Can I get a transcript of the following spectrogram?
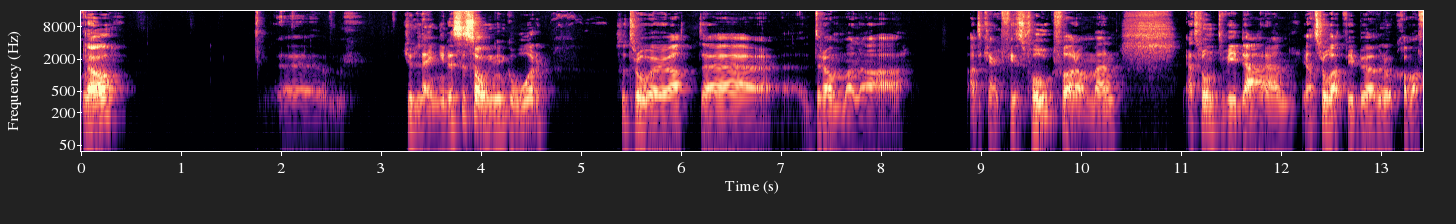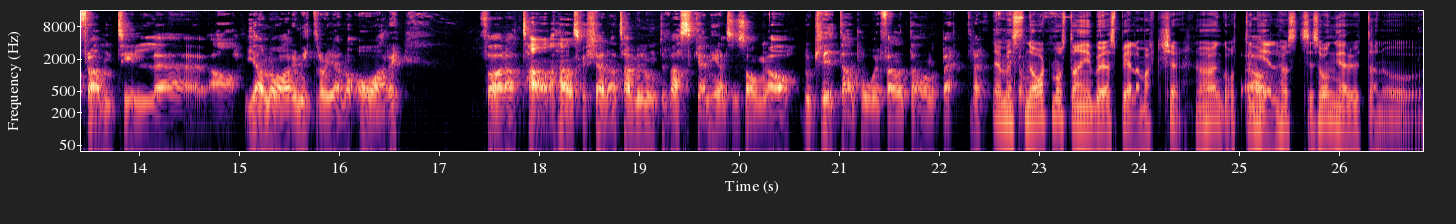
Ja. Eh, ju längre säsongen går så tror jag ju att eh, drömmarna att det kanske finns fog för dem. Men jag tror inte vi är där än. Jag tror att vi behöver nog komma fram till eh, ja, januari, mitten av januari. För att han, han ska känna att han vill nog inte vaska en hel säsong. Ja, då kritar han på ifall han inte har något bättre. Ja, men liksom. snart måste han ju börja spela matcher. Nu har han gått en Ja. hel höstsäsong här utan och...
